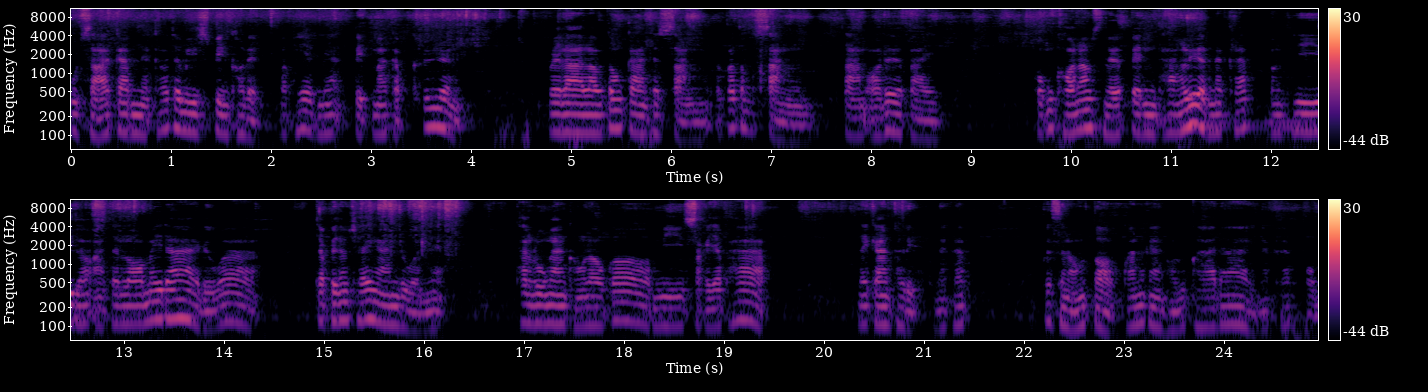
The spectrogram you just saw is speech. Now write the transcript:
อุตสาหกรรมเนี่ยเขาจะมี Spin Collet ประเภทนี้ติดมากับเครื่อง เวลาเราต้องการจะสั่งเราก็ต้องสั่งตามออเดอร์ไป ผมขอนำเสนอเป็นทางเลือกนะครับ บางทีเราอาจจะรอไม่ได้หรือว่าจะเป็นต้องใช้งานด่วนเนี่ย ทางโรงงานของเราก็มีศักยภาพในการผลิตนะครับ เพื่อสนองตอบความต้องการของลูกค้าได้นะครับผม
